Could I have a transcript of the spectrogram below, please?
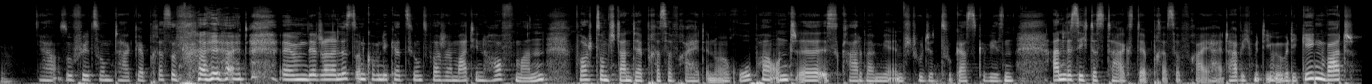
Ja. Ja, so viel zum Tag der Pressefreiheit. Ähm, der Journalist und Kommunikationsforscher Martin Hoffmann forscht zum Stand der Pressefreiheit in Europa und äh, ist gerade bei mir im Studio zu Gast gewesen. Anlässlich des Tags der Pressefreiheit habe ich mit ihm über die Gegenwart,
